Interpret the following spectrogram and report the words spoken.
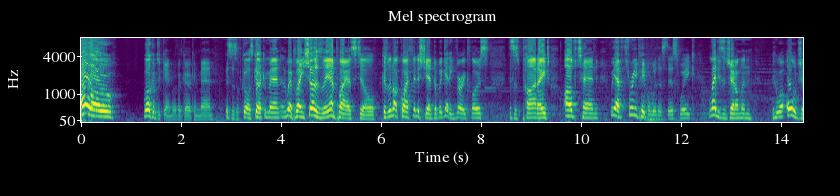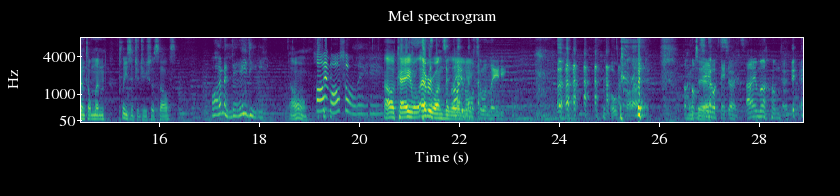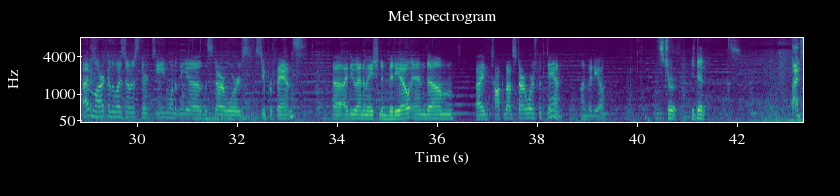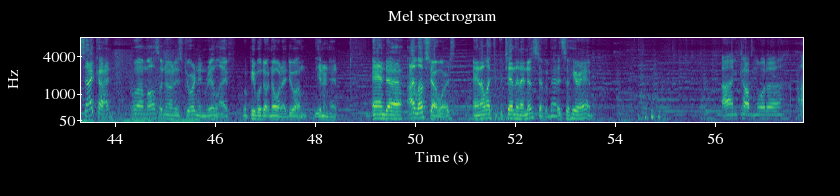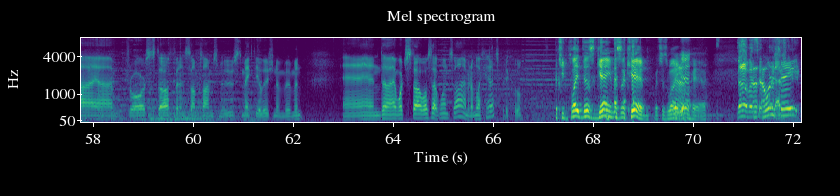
Hello! Welcome to Game Over Gerkinman. This is, of course, Gerkinman, and we're playing Shadows of the Empire still, because we're not quite finished yet, but we're getting very close. This is part 8 of 10. We have three people with us this week. Ladies and gentlemen, who are all gentlemen, please introduce yourselves. Oh, I'm a lady. Oh. I'm also a lady. Okay, well, everyone's a lady. I'm also a lady. Um, dear. anyway, Sorry. I'm um, I'm Mark, otherwise known as 13, one of the uh, the Star Wars super fans. Uh, I do animation and video, and um, I talk about Star Wars with Dan on video. It's true. He did. I'm Cycon, who I'm also known as Jordan in real life, when people don't know what I do on the internet. And uh, I love Star Wars, and I like to pretend that I know stuff about it, so here I am. I'm Carbon I um, draw stuff and sometimes moves to make the illusion of movement. And I watched Star Wars that one time, and I'm like, hey, that's pretty cool. But you played this game as a kid, which is why Yeah. you're here. None of us I, want to say, Ashgate.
